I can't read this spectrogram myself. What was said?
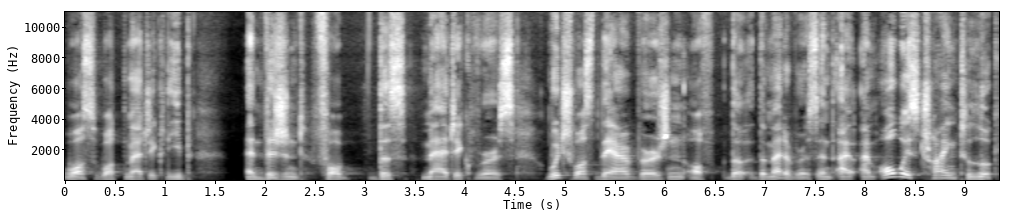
was what Magic Leap envisioned for this magic verse, which was their version of the, the metaverse. And I, am always trying to look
